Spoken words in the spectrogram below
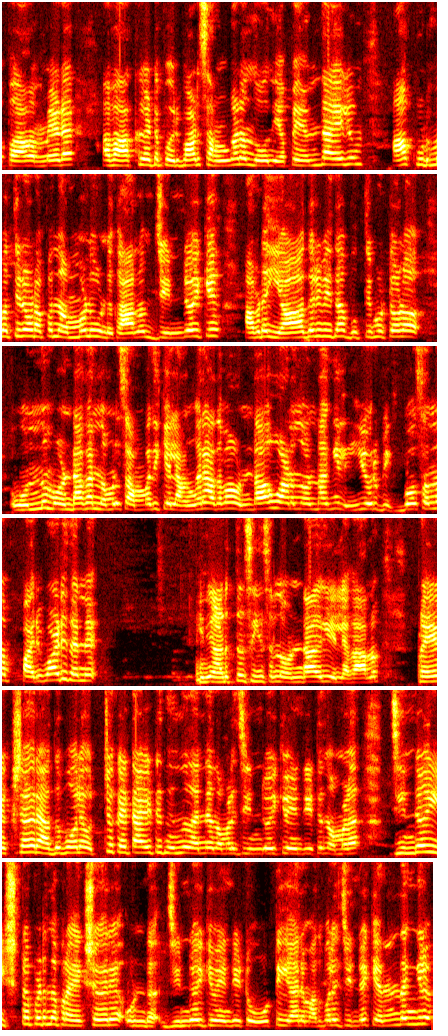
അപ്പൊ ആ അമ്മയുടെ ആ വാക്ക് കേട്ടപ്പോൾ ഒരുപാട് സങ്കടം തോന്നി. അപ്പൊ എന്തായാലും ആ കുടുംബത്തിനോടൊപ്പം നമ്മളും ഉണ്ട്. കാരണം ജിൻഡോയ്ക്ക് അവിടെ യാതൊരുവിധ ബുദ്ധിമുട്ടുകളോ ഒന്നും ഉണ്ടാകാൻ നമ്മൾ സമ്മതിക്കില്ല. അങ്ങനെ അഥവാ ഉണ്ടാവുകയാണെന്നുണ്ടെങ്കിൽ ഈ ഒരു ബിഗ് ബോസ് എന്ന പരിപാടി തന്നെ ഇനി അടുത്ത സീസണിൽ ഉണ്ടാകുകയില്ല. കാരണം പ്രേക്ഷകർ അതുപോലെ ഒറ്റക്കെട്ടായിട്ട് നിന്ന് തന്നെ നമ്മൾ ജിൻഡോയ്ക്ക് വേണ്ടിയിട്ട് നമ്മൾ ജിൻഡോയെ ഇഷ്ടപ്പെടുന്ന പ്രേക്ഷകർ ഉണ്ട്. ജിൻഡോയ്ക്ക് വേണ്ടിയിട്ട് വോട്ട് ചെയ്യാനും അതുപോലെ ജിൻഡോയ്ക്ക് എന്തെങ്കിലും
